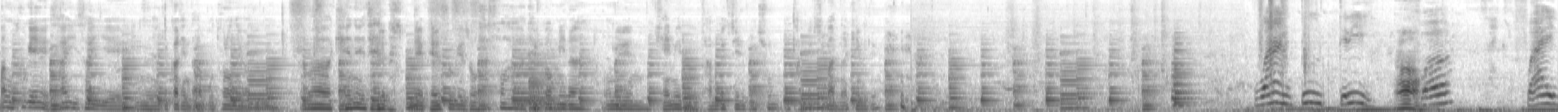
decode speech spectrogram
빵 속에 사이사이에 있는 애들까지는 다 못 털어내가지고 아마 걔네들 내 뱃속에서 소화가 될 겁니다. 오늘은 개미로 단백질 보충? 단백질 맞나 개미들? One, two, three, 어. four, five.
